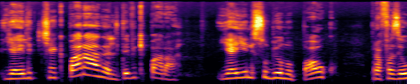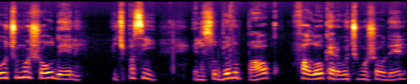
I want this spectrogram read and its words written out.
E aí ele tinha que parar, né? Ele teve que parar. E aí ele subiu no palco para fazer o último show dele. E tipo assim, ele subiu no palco, falou que era o último show dele.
